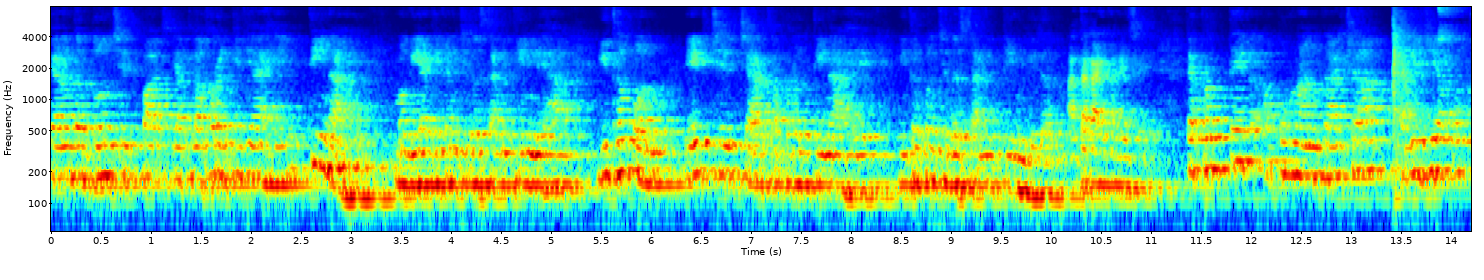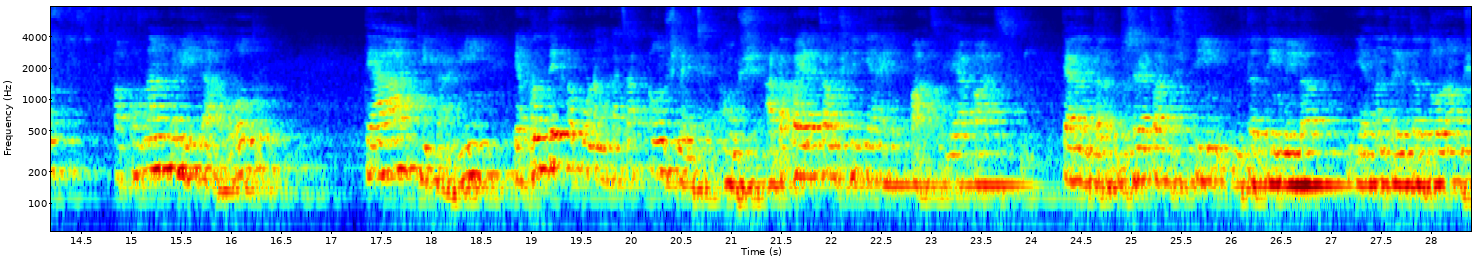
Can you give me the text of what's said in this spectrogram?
त्यानंतर दोन छेद पाच यातला फरक किती आहे? तीन आहे. मग या ठिकाणी छेदस्थानी तीन लिहा. इथं पण एक छेद चारचा फरक तीन आहे. इथं पण छेदस्थानी तीन लिहिलं. आता काय करायचंय? त्या प्रत्येक अपूर्णांकाच्या खाली जे आपण अपूर्णांक लिहित आहोत त्या ठिकाणी या प्रत्येक अपूर्णांकाचा अंश लिहायचा आहे. अंश. आता पहिल्याचा अंश किती आहे? पाच. लिहा पाच. त्यानंतर दुसऱ्याचा अंश तीन. इथं तीन लिहिलं. यानंतर इथं दोन अंश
